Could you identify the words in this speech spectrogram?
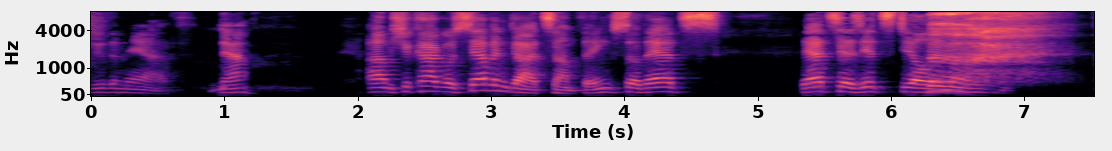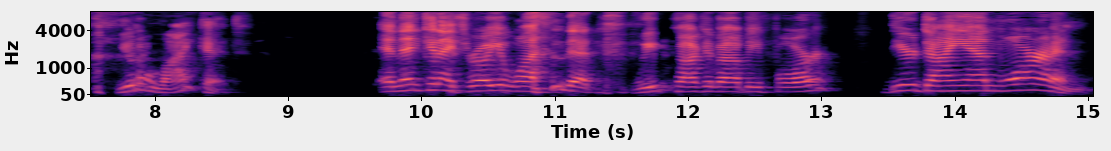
Do the math. Yeah, Um, Chicago Seven got something, so that's that says it's still. You don't like it, and then can I throw you one that we've talked about before? Dear Diane Warren,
